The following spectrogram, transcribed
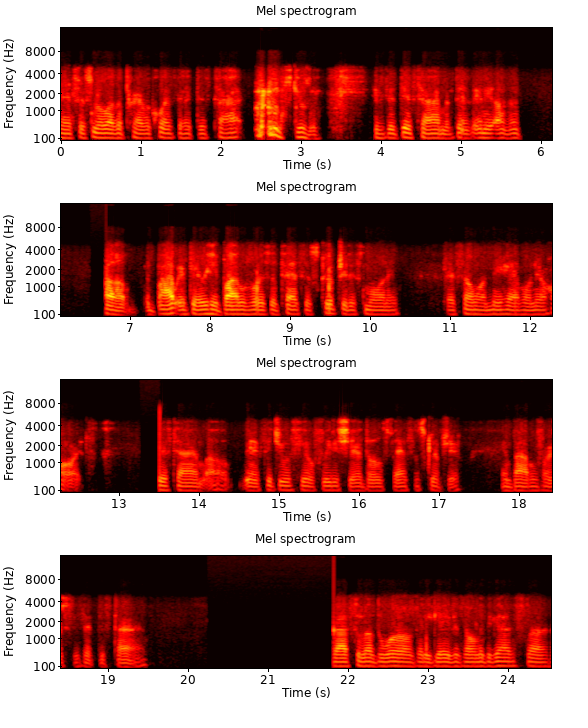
And if there's no other prayer requests at this time, excuse me, if at this time, if there's any other uh, Bible, if there is a Bible verse or passage of scripture this morning that someone may have on their hearts, this time, uh, we ask that you would feel free to share those passages of scripture and Bible verses at this time. God so loved the world that he gave his only begotten Son,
